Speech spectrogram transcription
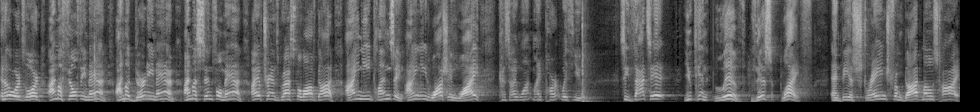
In other words, Lord, I'm a filthy man. I'm a dirty man. I'm a sinful man. I have transgressed the law of God. I need cleansing. I need washing. Why? Because I want my part with you. See, that's it. You can live this life and be estranged from God Most High.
